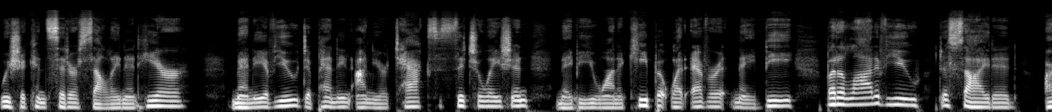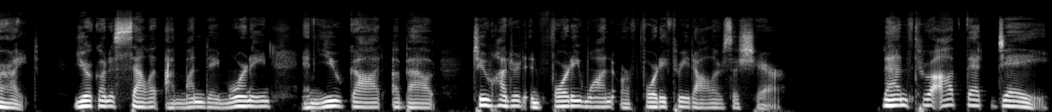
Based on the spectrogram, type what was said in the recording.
we should consider selling it here. Many of you, depending on your tax situation, maybe you want to keep it, whatever it may be. But a lot of you decided, all right, you're going to sell it on Monday morning, and you got about 241 or $43 a share. Then throughout that day,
